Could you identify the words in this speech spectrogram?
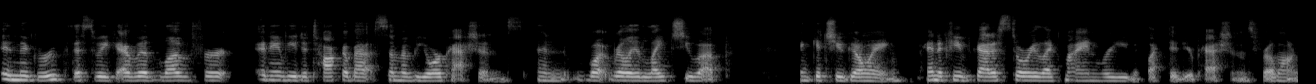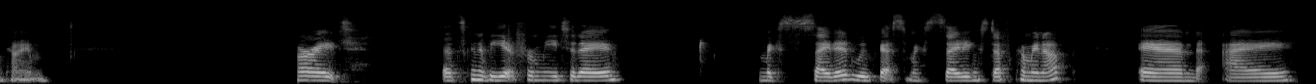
in the group this week, I would love for any of you to talk about some of your passions and what really lights you up and gets you going. And if you've got a story like mine where you neglected your passions for a long time, all right. That's going to be it for me today. I'm excited. We've got some exciting stuff coming up, and I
